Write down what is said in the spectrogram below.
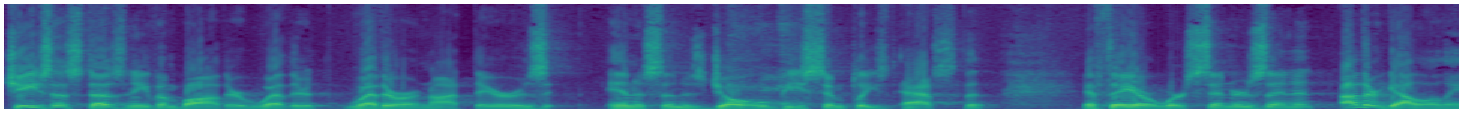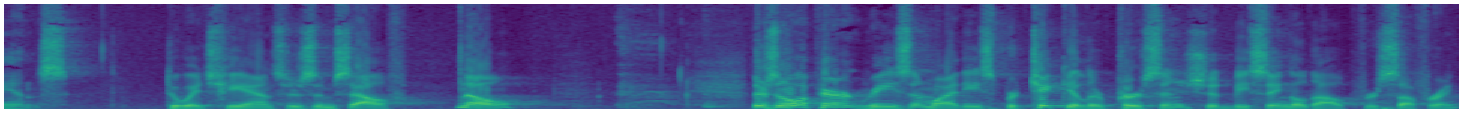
Jesus doesn't even bother whether, whether or not they are as innocent as Job. He simply asks that if they are worse sinners than other Galileans, to which he answers himself, No, there's no apparent reason why these particular persons should be singled out for suffering.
